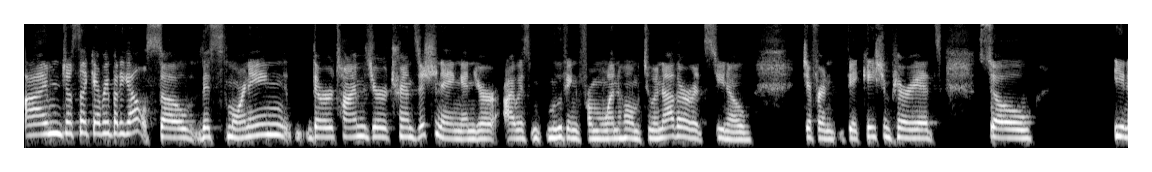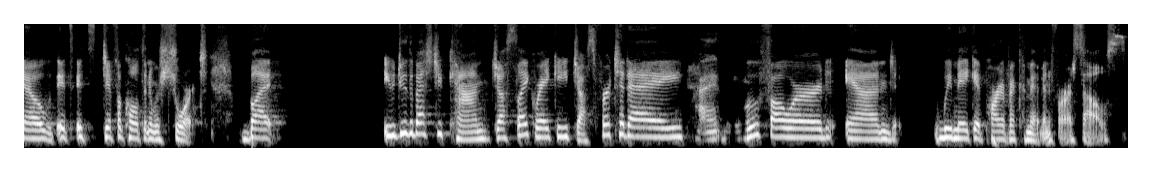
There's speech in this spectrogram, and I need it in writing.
I'm just like everybody else. So this morning, there are times you're transitioning and you're, I was moving from one home to another. It's, you know, different vacation periods. So you know, it's, it's difficult and it was short, but you do the best you can, just like Reiki, just for today. Right. Move forward and we make it part of a commitment for ourselves.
